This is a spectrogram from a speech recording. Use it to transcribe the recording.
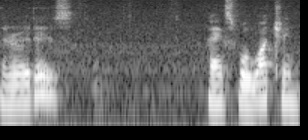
There it is. Thanks for watching.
